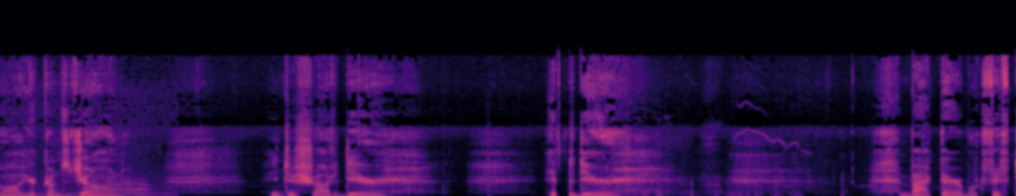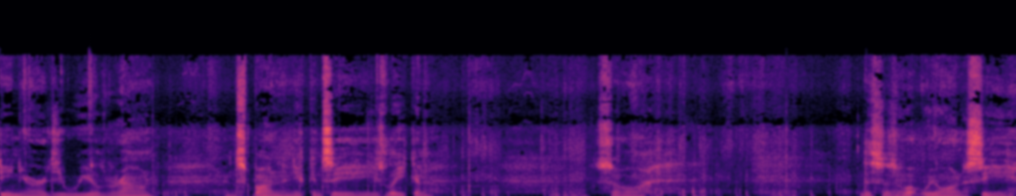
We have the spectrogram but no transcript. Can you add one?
Well, here comes John. He just shot a deer, hit the deer back there about 15 yards. He wheeled around and spun, and you can see he's leaking. So this is what we want to see.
